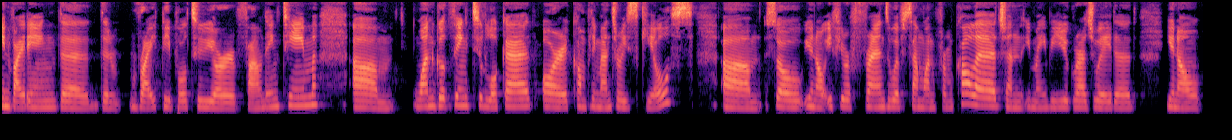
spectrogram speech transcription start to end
inviting the the right people to your founding team. Um, one good thing to look at are complementary skills. Um, so you know, if you're friends with someone from college and you, maybe you graduated, you know,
